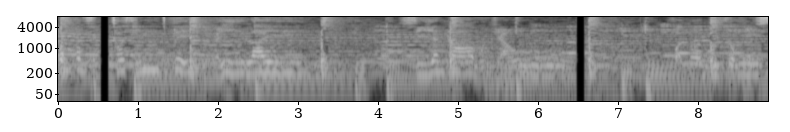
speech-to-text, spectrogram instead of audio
缤纷色彩闪的美丽，是因它没有分开每种色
